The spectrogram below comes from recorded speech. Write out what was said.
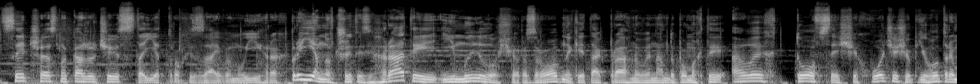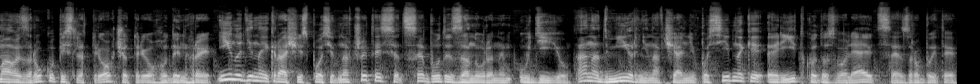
Це, чесно кажучи, стає трохи зайвим у іграх. Приємно вчитись грати, і мило, що розробники так прагнули нам допомогти. Але хто все ще хоче, щоб його тримали за руку після 3-4 годин гри? Іноді найкращий спосіб навчитися це бути зануреним у дію, а надмірні навчальні посібники рідко дозволяють це зробити.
